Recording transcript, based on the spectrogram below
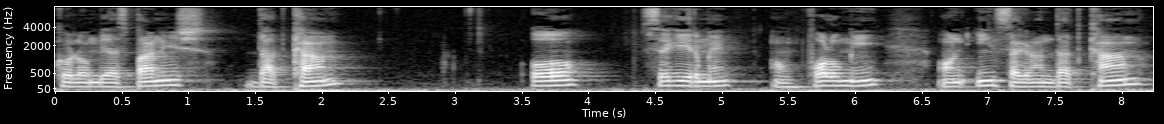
colombiaspanish.com o seguirme on follow me on instagram.com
